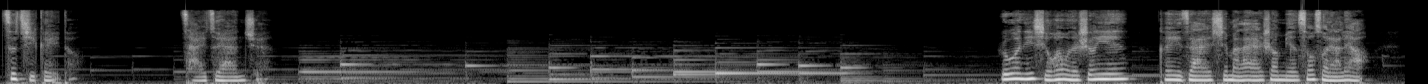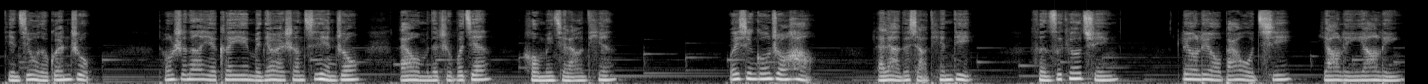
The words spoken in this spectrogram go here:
自己给的才最安全。如果你喜欢我的声音可以在喜马拉雅上面搜索聊聊点击我的关注同时呢也可以每天晚上七点钟来我们的直播间和我们一起聊天。微信公众号聊聊的小天地粉丝 q 群六六八五七幺零幺零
